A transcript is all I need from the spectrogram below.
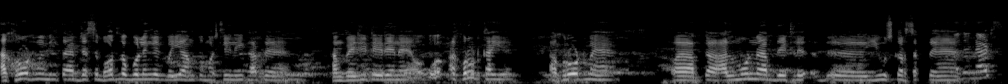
अखरोट में मिलता है। जैसे बहुत लोग बोलेंगे कि भैया हम तो मछली नहीं खाते हैं हम वेजिटेरियन हैं वो अखरोट खाइए। अखरोट में है। और आपका आलमंड आप देख ले यूज़ कर सकते हैं। नट्स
